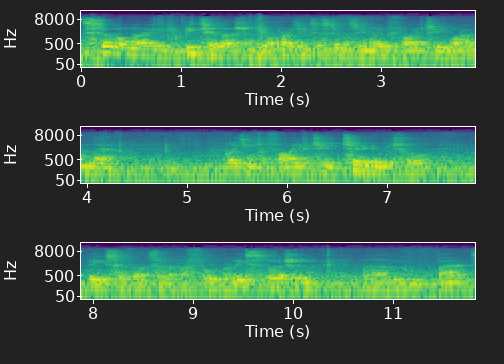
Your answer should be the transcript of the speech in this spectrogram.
still on a beta version of the operating system, as you know, 521. They're waiting for 522, which will be sort of a, sort of a full release version. Um, that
